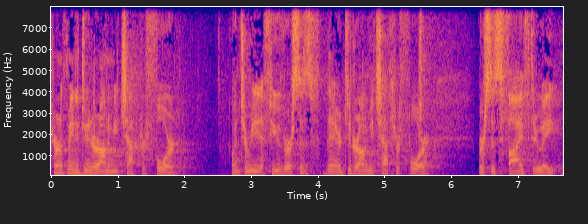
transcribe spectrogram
Turn with me to Deuteronomy chapter 4. Going to read a few verses there. Deuteronomy chapter 4, verses 5 through 8.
